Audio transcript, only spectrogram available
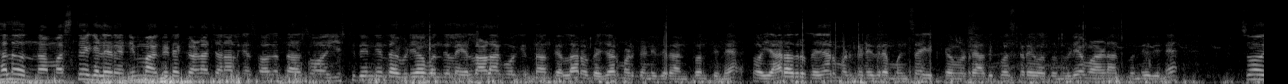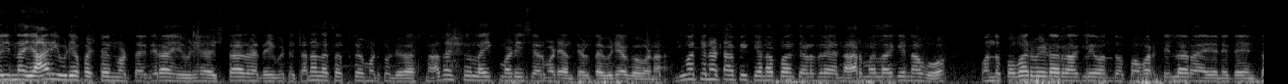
ಹಲೋ ನಮಸ್ತೆ ಗೆಳೆಯರೆ. ನಿಮ್ಮ ಅಗಟೆ ಕನ್ನಡ ಚಾನಲ್ಗೆ ಸ್ವಾಗತ. ಸೊ ಇಷ್ಟು ದಿನದಿಂದ ವಿಡಿಯೋ ಬಂದಿಲ್ಲ. ಎಲ್ಲ ಹಾಳಾಗಿ ಹೋಗಿದ್ನ ಅಂತ ಎಲ್ಲರೂ ಬೇಜಾರು ಮಾಡ್ಕೊಂಡಿದ್ದೀರಾ ಅನ್ಕೊಂತೀನಿ. ಸೊ ಯಾರಾದರೂ ಬೇಜಾರು ಮಾಡ್ಕೊಂಡಿದ್ರೆ ಮನ್ಸಾಗಿ ಇಟ್ಕೊಂಬಿಟ್ರೆ ಅದಕ್ಕೋಸ್ಕರ ಇವತ್ತೊಂದು ವಿಡಿಯೋ ಮಾಡೋಣ ಅಂತ ಬಂದಿದ್ದೀನಿ. ಸೊ ಇನ್ನು ಯಾರು ಈ ವಿಡಿಯೋ ಫಸ್ಟ್ ಟೈಮ್ ನೋಡ್ತಾ ಇದ್ದೀರಾ? ಈ ವಿಡಿಯೋ ಇಷ್ಟ ಆದರೆ ದಯವಿಟ್ಟು ಚಾನಲ್ನ ಸಬ್ಸ್ಕ್ರೈಬ್ ಮಾಡ್ಕೊಂಡಿರೋ ಆದಷ್ಟು ಲೈಕ್ ಮಾಡಿ ಶೇರ್ ಮಾಡಿ ಅಂತ ಹೇಳ್ತಾ ವಿಡಿಯೋಗೆ ಹೋಗೋಣ. ಇವತ್ತಿನ ಟಾಪಿಕ್ ಏನಪ್ಪ ಅಂತ ಹೇಳಿದ್ರೆ ನಾರ್ಮಲ್ ಆಗಿ ನಾವು ಒಂದು ಪವರ್ ವೀಡರ್ ಆಗಲಿ, ಒಂದು ಪವರ್ ಟಿಲ್ಲರ್ ಏನಿದೆ ಅಂತ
